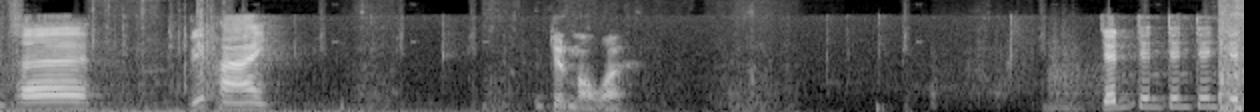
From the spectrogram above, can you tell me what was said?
Đồng thê vip 2 Trên một à. chín chín chín chín chín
